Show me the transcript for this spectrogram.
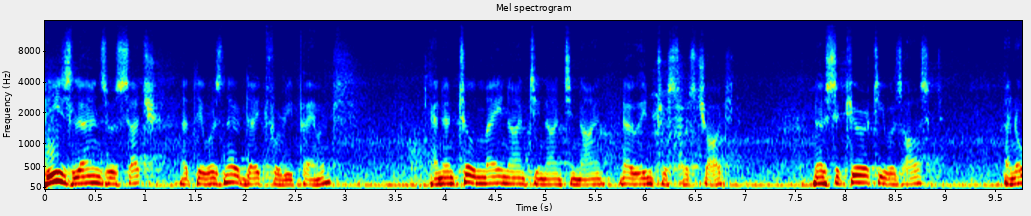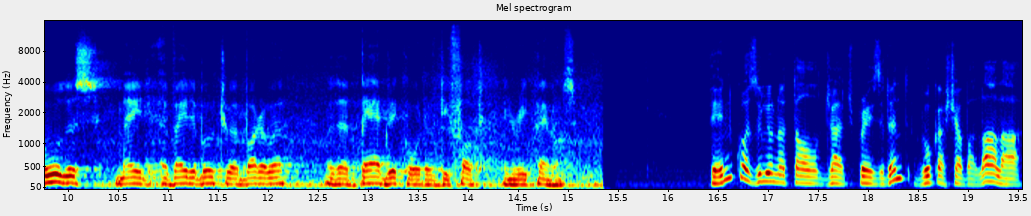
These loans were such that there was no date for repayment, and until May 1999, no interest was charged, no security was asked, and all this made available to a borrower with a bad record of default in repayments. Then KwaZulu-Natal Judge President Vuka Tshabalala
